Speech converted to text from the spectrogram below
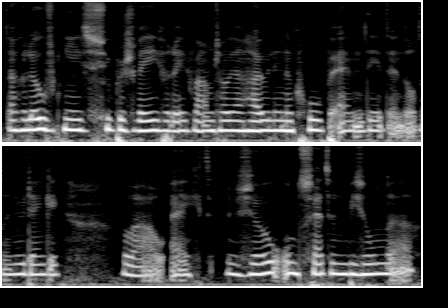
dat geloof ik niet. Super zweverig. Waarom zou je huilen in een groep en dit en dat? En nu denk ik: Wauw, echt zo ontzettend bijzonder.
